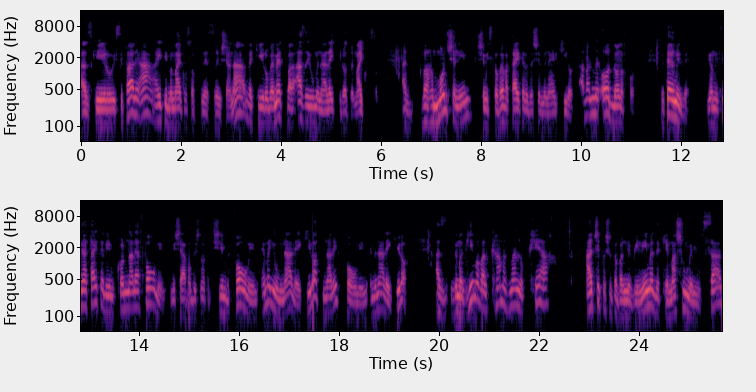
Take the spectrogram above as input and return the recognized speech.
אז כאילו היא סיפרה לי, אה, הייתי במייקרוסופט לפני 20 שנה, וכאילו באמת כבר אז היו מנהלי קהילות במייקרוסופט. אז כבר המון שנים שמסתובב הטייטל הזה של מנהל קהילות, אבל מאוד לא נפוץ. יותר מזה, גם לפני הטייטלים, כל מנהלי הפורומים, מי שהיה פה בשנות ה-90 בפורומים, הם היו מנהלי קהילות, מנהלי פורומים הם מנהלי קהילות. אז זה מדהים אבל כמה זמן לוקח עד שפשוט אבל מבינים את זה כמשהו ממוסד,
